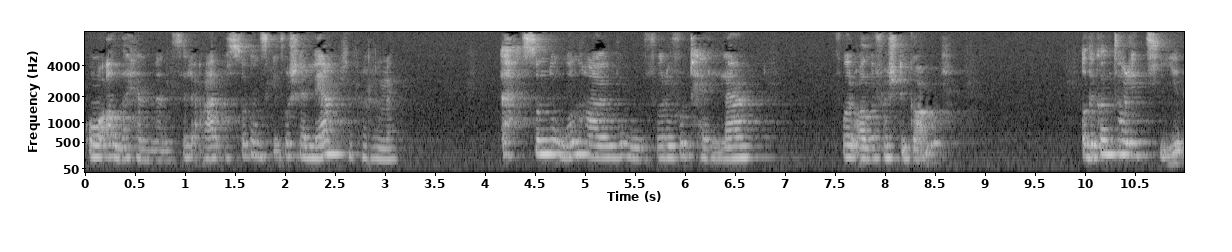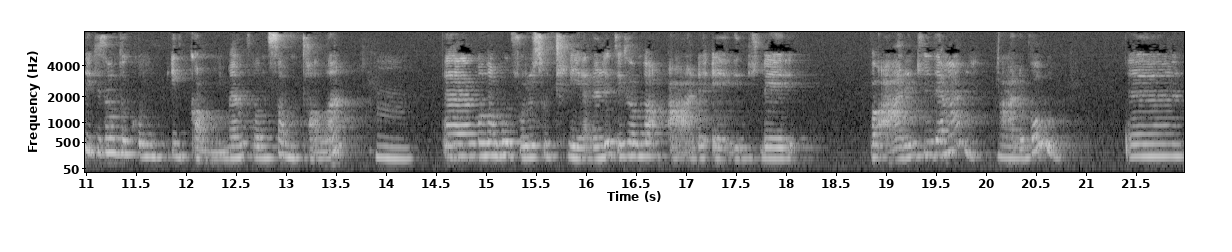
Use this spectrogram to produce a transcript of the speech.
Og alle henvendelser er også ganske forskjellige. Selvfølgelig. Så noen har jo behov for å fortelle for aller første gang. Og det kan ta litt tid ikke sant, å komme i gang med en sånn samtale. Mm. Eh, man har behov for å sortere litt. Liksom? Hva er det egentlig Hva er egentlig det her? Er det vold? Eh,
